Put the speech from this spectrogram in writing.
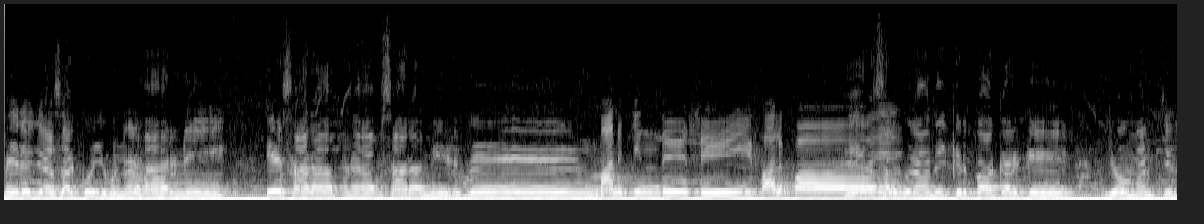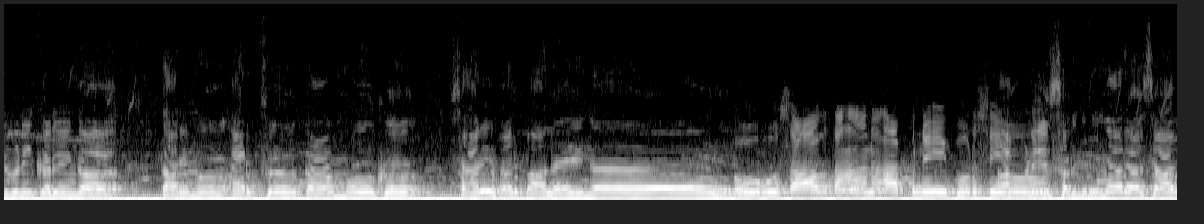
ਮੇਰੇ ਜੈਸਾ ਕੋਈ ਹੁਨਰਹਾਰ ਨਹੀਂ ਇਹ ਸਾਰਾ ਆਪਣਾ ਆਪ ਸਾਰਾ ਮੀਟ ਦੇ। ਮਨ ਚਿੰਦੇ ਸੇ ਫਲ ਫਿਰ ਪਾਏ। ਸਤਿਗੁਰਾਂ ਦੀ ਕਿਰਪਾ ਕਰਕੇ ਜੋ ਮਨ ਚਿਤਵਣੀ ਕਰੇਗਾ ਧਰਮ ਅਰਥ ਕਾਮ ਮੋਖ ਸਾਰੇ ਫਲ ਪਾ ਲਏਗਾ। ਉਹ ਸਾਵਧਾਨ ਆਪਣੇ ਗੁਰ ਸਿਓ ਆਪਣੇ ਸਤਿਗੁਰੂ ਮਹਾਰਾਜ ਸਾਹਿਬ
